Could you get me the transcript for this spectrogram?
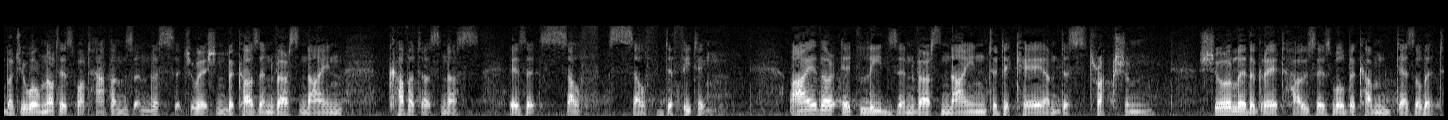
But you will notice what happens in this situation because in verse 9, covetousness is itself self defeating. Either it leads in verse 9 to decay and destruction, Surely the great houses will become desolate,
